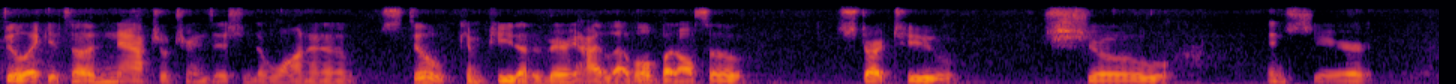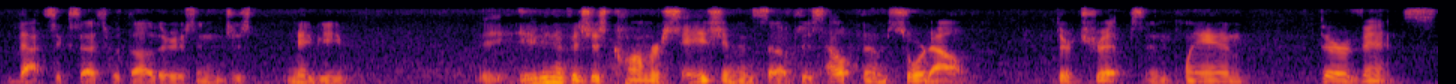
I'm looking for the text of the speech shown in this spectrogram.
feel like it's a natural transition to want to still compete at a very high level, but also start to show and share that success with others and just maybe even if it's just conversation and stuff just help them sort out their trips and plan their events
